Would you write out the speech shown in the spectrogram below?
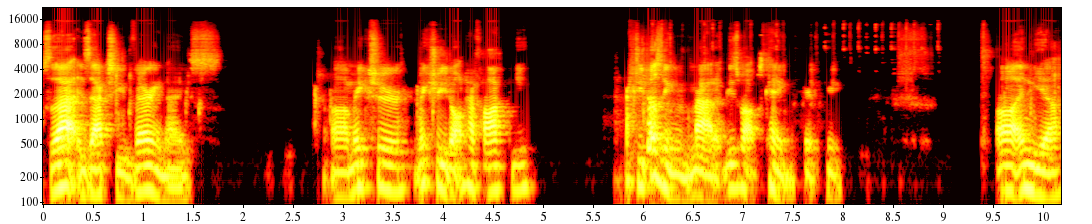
So that is actually very nice. Uh, make sure make sure you don't have Haki. Actually, doesn't even matter. These mobs can't even hit me. Uh, and yeah,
